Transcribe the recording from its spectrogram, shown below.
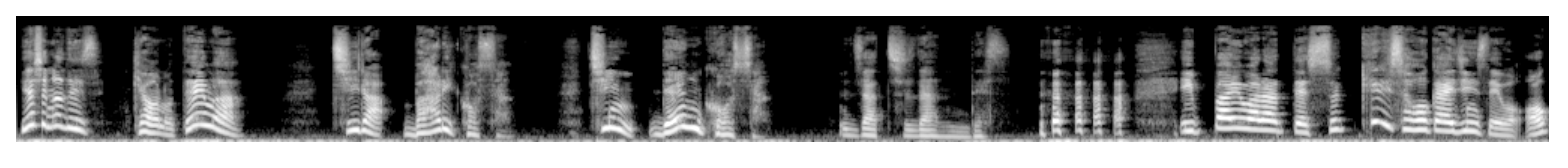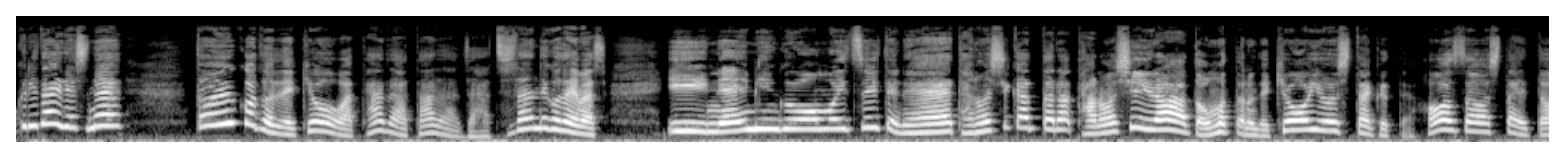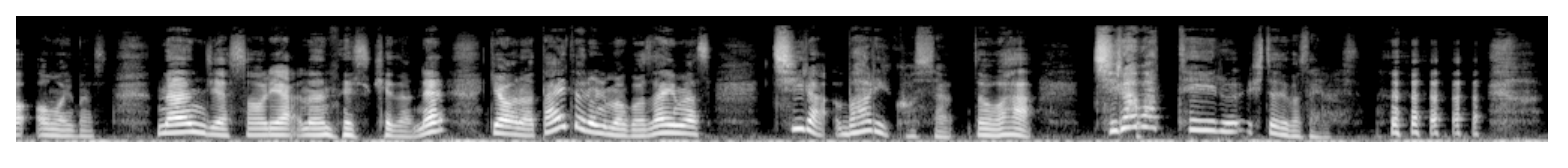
吉野です。今日のテーマ、チラバリコさん、チンデンコさん、雑談です。いっぱい笑ってすっきり爽快人生を送りたいですね。ということで今日はただただ雑談でございます。いいネーミングを思いついてね、楽しかったら楽しいなと思ったので共有したくて放送したいと思います。なんじゃそりゃなんですけどね。今日のタイトルにもございます。チラバリコさんとは散らばっている人でございます。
